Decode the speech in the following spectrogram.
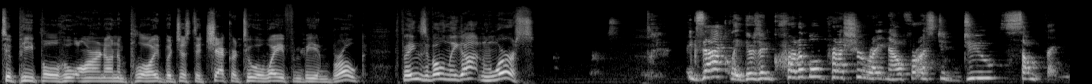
to people who aren't unemployed, but just a check or two away from being broke. Things have only gotten worse. Exactly. There's incredible pressure right now for us to do something,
